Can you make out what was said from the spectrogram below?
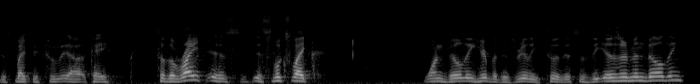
This might be familiar. Uh, okay, to the right is this looks like one building here, but there's really two. This is the Iserman building,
